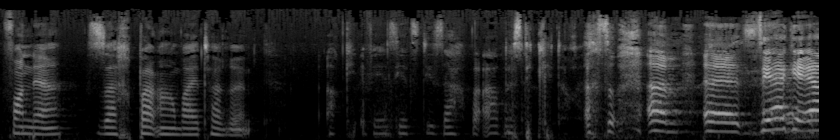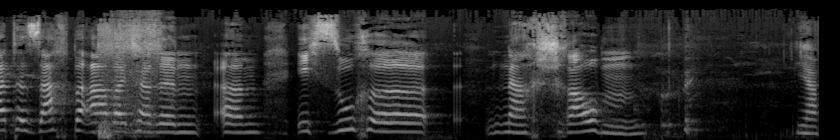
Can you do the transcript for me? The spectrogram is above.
von der Sachbearbeiterin. Okay, wer ist jetzt die Sachbearbeiterin? Das ist die Klitoris. Ach so, ähm, äh, sehr geehrte Sachbearbeiterin, ähm, ich suche nach Schrauben. Ja.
